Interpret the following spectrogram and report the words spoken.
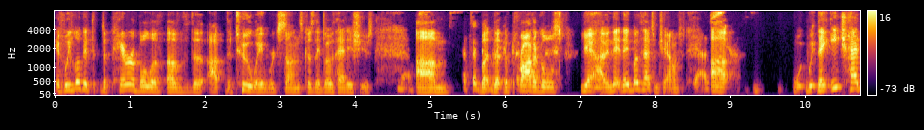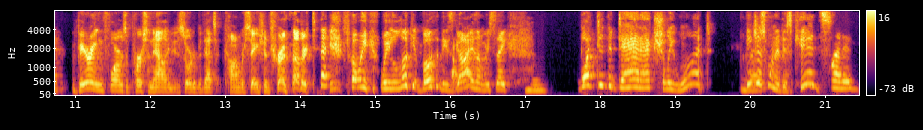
If we look at the, parable of of the uh, the two wayward sons, because they both had issues. Yes. Um, that's a good but the, the prodigals, yeah, I mean, they, they both had some challenges. yes uh, w- they each had varying forms of personality disorder, but that's a conversation for another day. But we we look at both of these guys and we say, Mhm. what did the dad actually want? He Right. just wanted his kids. He wanted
